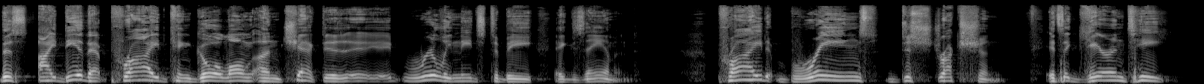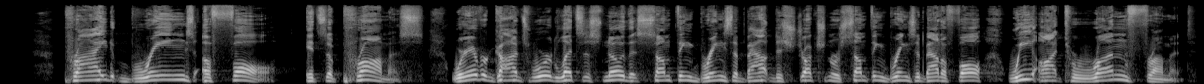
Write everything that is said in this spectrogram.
This idea that pride can go along unchecked, it really needs to be examined. Pride brings destruction. It's a guarantee. Pride brings a fall. It's a promise. Wherever God's word lets us know that something brings about destruction or something brings about a fall, we ought to run from it.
